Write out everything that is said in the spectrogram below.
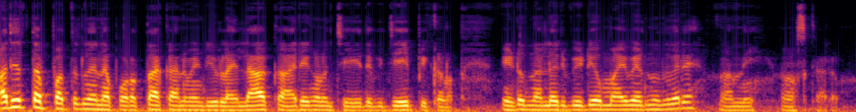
ആദ്യത്തെ പത്തിൽ തന്നെ പുറത്താക്കാൻ വേണ്ടിയുള്ള എല്ലാ കാര്യങ്ങളും ചെയ്ത് വിജയിപ്പിക്കണം. വീണ്ടും നല്ലൊരു വീഡിയോ വരുന്നതുവരെ നന്ദി നമസ്കാരം.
